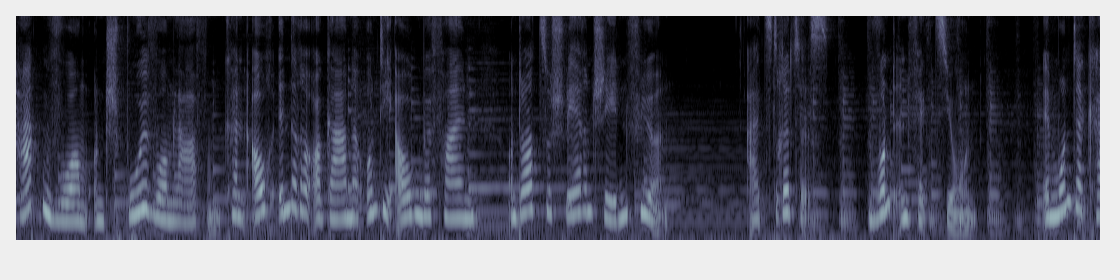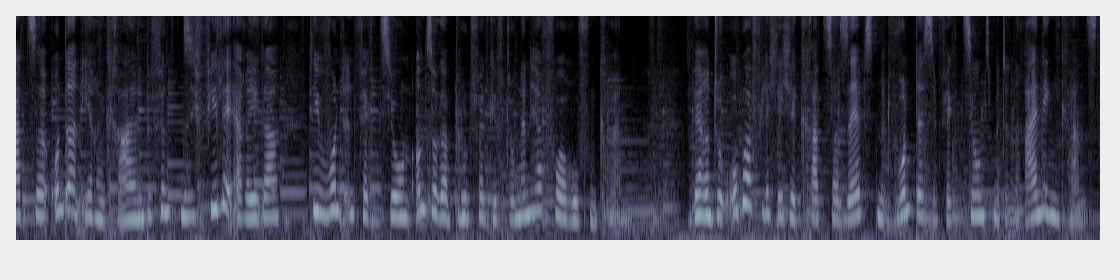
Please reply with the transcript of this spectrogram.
Hakenwurm- und Spulwurmlarven können auch innere Organe und die Augen befallen und dort zu schweren Schäden führen. Als drittes Wundinfektion. Im Mund der Katze und an ihren Krallen befinden sich viele Erreger, die Wundinfektionen und sogar Blutvergiftungen hervorrufen können. Während du oberflächliche Kratzer selbst mit Wunddesinfektionsmitteln reinigen kannst,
